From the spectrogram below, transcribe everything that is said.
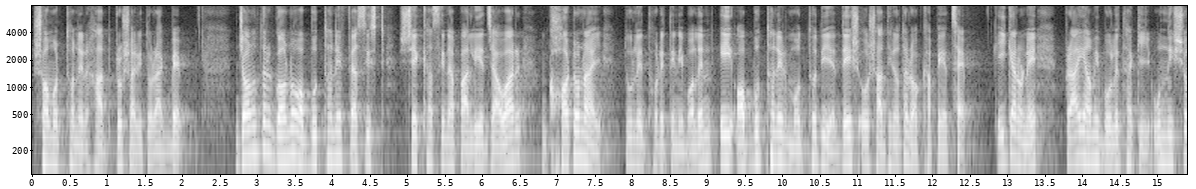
সমর্থনের হাত প্রসারিত রাখবে। জনতার গণ অভ্যুত্থানে ফ্যাসিস্ট শেখ হাসিনা পালিয়ে যাওয়ার ঘটনায় তুলে ধরে তিনি বলেন, এই অভ্যুত্থানের মধ্য দিয়ে দেশ ও স্বাধীনতা রক্ষা পেয়েছে। এই কারণে প্রায় আমি বলে থাকি, উনিশশো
